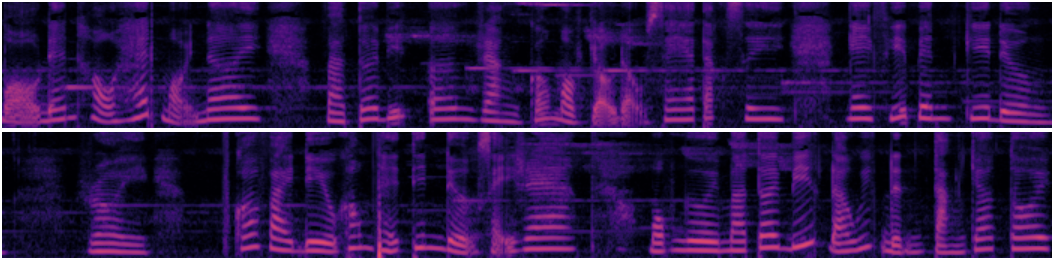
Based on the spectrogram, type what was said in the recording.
bộ đến hầu hết mọi nơi và tôi biết ơn rằng có một chỗ đậu xe taxi ngay phía bên kia đường. Rồi có vài điều không thể tin được xảy ra. Một người mà tôi biết đã quyết định tặng cho tôi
